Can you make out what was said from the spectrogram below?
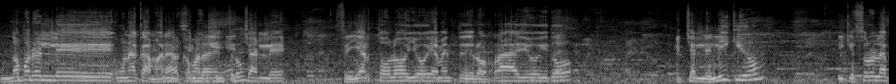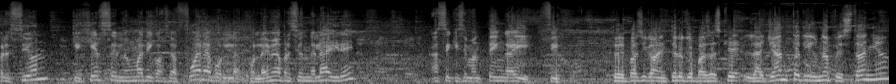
no ponerle una cámara, Una sino cámara que echarle, sellar todo el hoyo obviamente de los radios y todo, echarle líquido y que solo la presión que ejerce el neumático hacia afuera por la, por la misma presión del aire hace que se mantenga ahí, fijo. Entonces básicamente lo que pasa es que la llanta tiene una pestaña,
